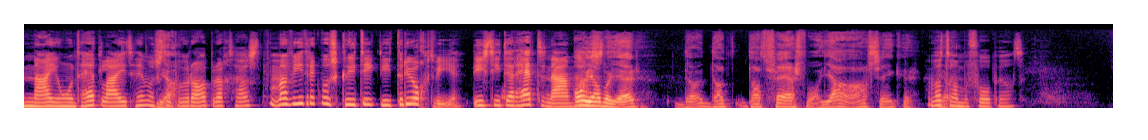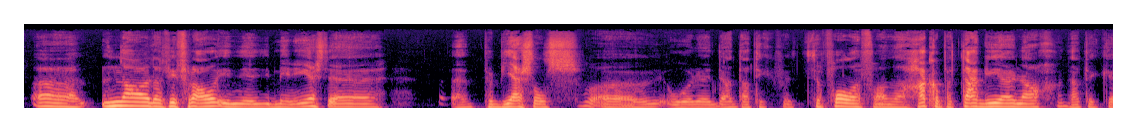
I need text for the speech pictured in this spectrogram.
na je het headlight, hè, wat je ja. uitbracht hast. Maar wie er wel kritiek die terjocht wie? Die is die ter het naam Oh ja, maar ja, dat, dat, dat vers wel, ja, zeker. Wat ja. dan bijvoorbeeld? Uh, nou, dat weer vooral in, in mijn eerste uh, probeersels, uh, dat, dat ik te volle van hak op het tag hier nog, dat ik...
